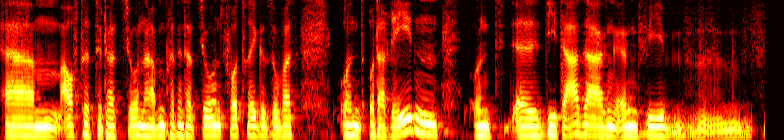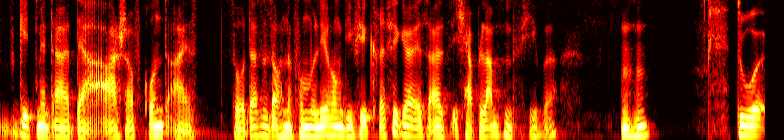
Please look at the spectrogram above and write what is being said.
ähm, Auftrittssituationen haben, Präsentationen, Vorträge, sowas und oder reden und äh, die da sagen irgendwie geht mir da der Arsch auf Grundeis. So, das ist auch eine Formulierung, die viel griffiger ist als ich habe Lampenfieber. Mhm. Du, äh,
